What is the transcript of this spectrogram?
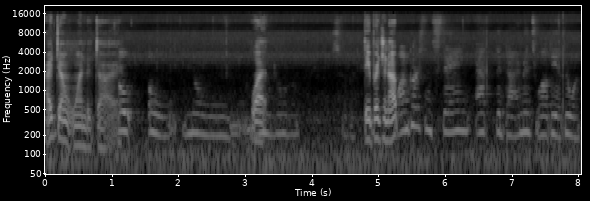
I don't want to die. Oh, oh, no. What? No, no, no. They bridging up? One person staying at the diamonds while the other one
